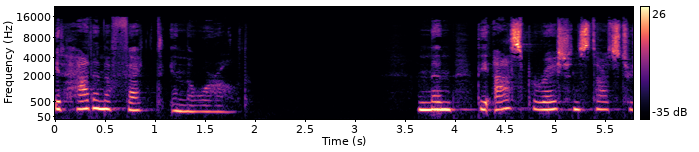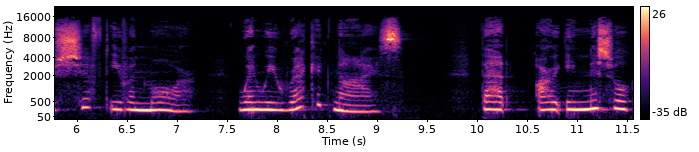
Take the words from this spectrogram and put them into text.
it had an effect in the world. And then the aspiration starts to shift even more when we recognize that our initial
